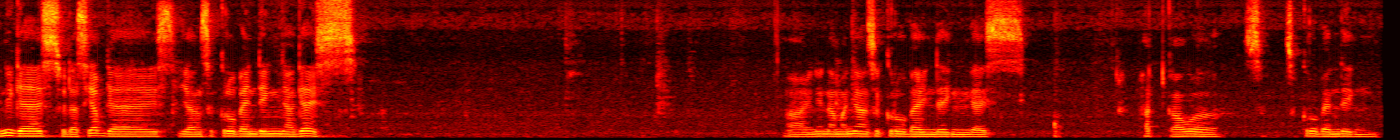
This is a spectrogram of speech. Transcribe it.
Ini guys, sudah siap guys yang screw bendingnya guys. Nah, ini namanya screw bending guys. Hard cover screw bending.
